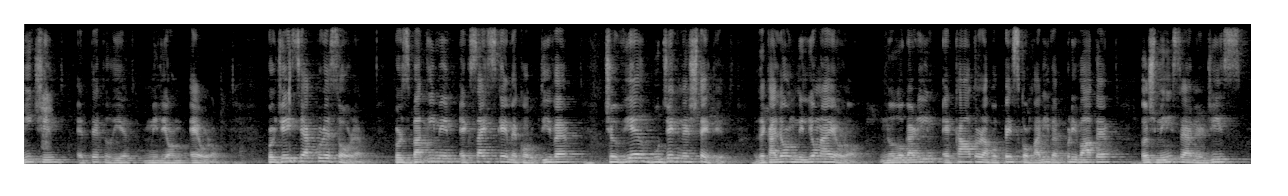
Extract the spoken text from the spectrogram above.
njëqind e tetëdhjetë milionë euro. Përgjegjësja kryesore për zbatimin e kësaj skeme korruptive, që vjedh buxhetin e shtetit dhe kalon miliona euro në llogarinë e katër apo pesë kompanive private, është ministrja e Energjisë,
